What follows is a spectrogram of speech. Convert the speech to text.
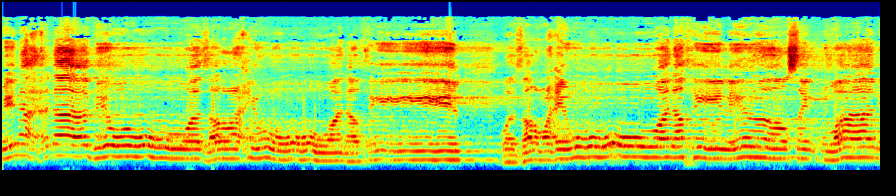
من أعناب وزرع ونخيل وزرع ونخيل صنوان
